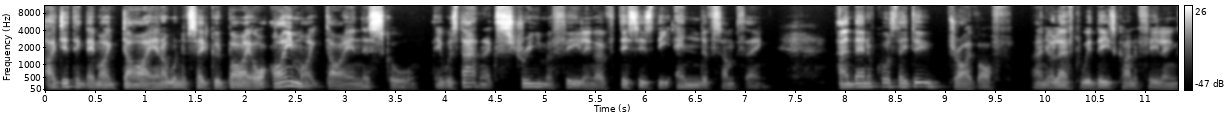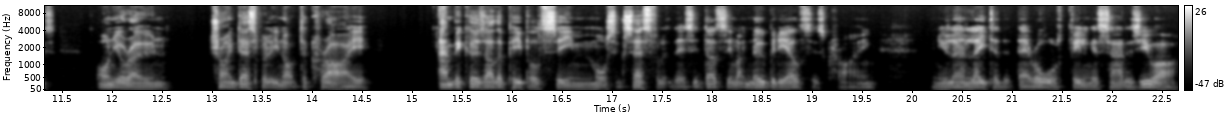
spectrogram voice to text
I did think they might die and I wouldn't have said goodbye, or I might die in this school. It was that an extreme a feeling of this is the end of something. And then, of course, they do drive off, and you're left with these kind of feelings on your own, trying desperately not to cry. And because other people seem more successful at this, it does seem like nobody else is crying. And you learn later that they're all feeling as sad as you are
